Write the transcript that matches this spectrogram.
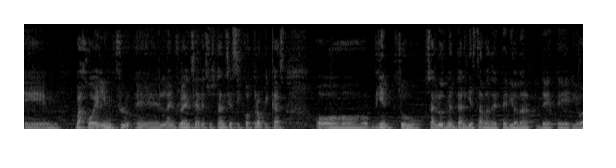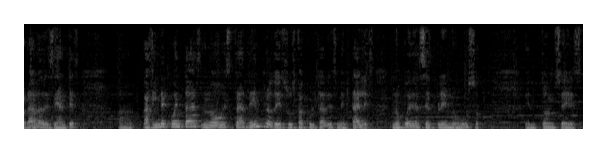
em, bajo el eh, la influencia de sustancias psicotrópicas o bien su salud mental ya estaba deteriorada, deteriorada desde antes, ah, a fin de cuentas no está dentro de sus facultades mentales, no puede hacer pleno uso. Entonces,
